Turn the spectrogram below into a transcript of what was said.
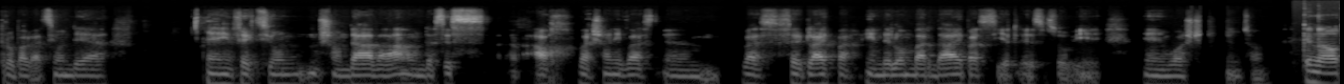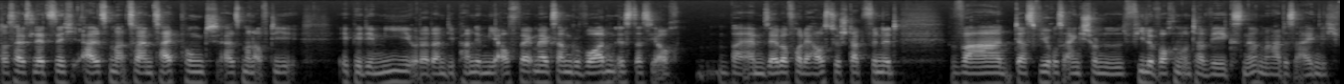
Propagation der äh, Infektion schon da war. Und das ist auch wahrscheinlich was, ähm, was vergleichbar in der Lombardei passiert ist, so wie in Washington. Genau, das heißt letztlich, als man zu einem Zeitpunkt, als man auf die Epidemie oder dann die Pandemie aufmerksam geworden ist, dass sie auch bei einem selber vor der Haustür stattfindet, war das Virus eigentlich schon viele Wochen unterwegs. Ne? Man hat es eigentlich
